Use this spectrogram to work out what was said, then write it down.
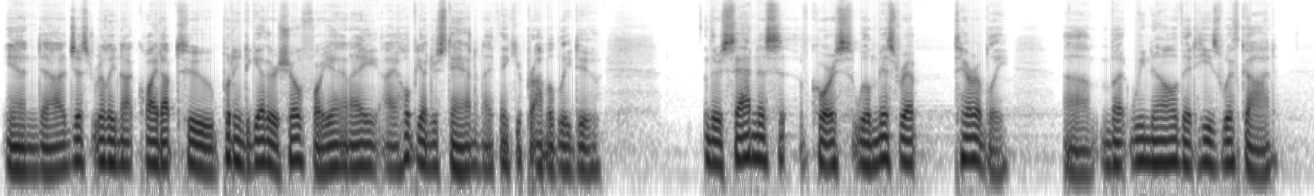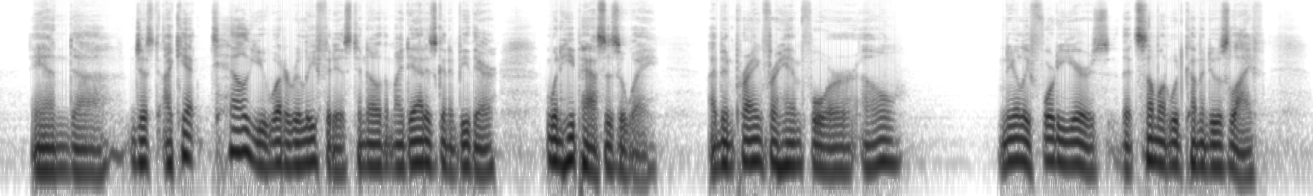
and uh, just really not quite up to putting together a show for you. And I, I hope you understand, and I think you probably do. There's sadness, of course. We'll miss Rip terribly. Um, but we know that He's with God. And uh, just, I can't tell you what a relief it is to know that my dad is going to be there when he passes away. I've been praying for him for, oh, nearly 40 years that someone would come into his life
